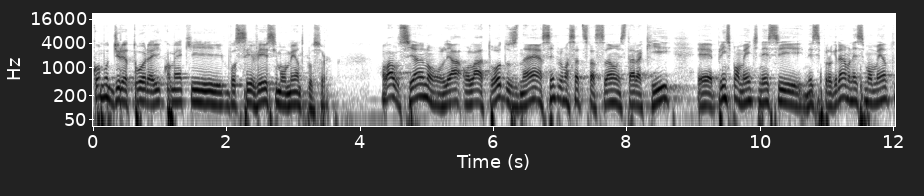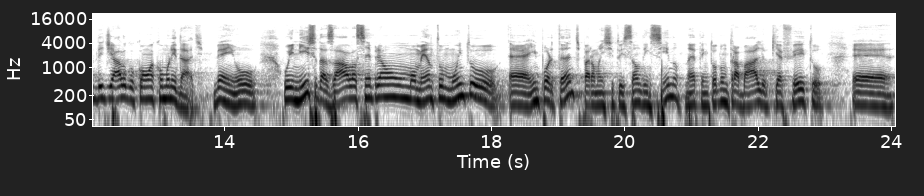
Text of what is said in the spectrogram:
como diretor aí, como é que você vê esse momento, professor? Olá, Luciano. Olá, a todos, né? É sempre uma satisfação estar aqui, é, principalmente nesse, nesse programa, nesse momento de diálogo com a comunidade. Bem, o, o início das aulas sempre é um momento muito é, importante para uma instituição de ensino, né? Tem todo um trabalho que é feito. É,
